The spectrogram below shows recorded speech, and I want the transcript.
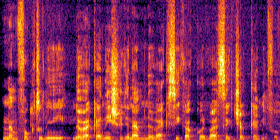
nem fog tudni növekedni, és hogyha nem növekszik, akkor valószínűleg csökkenni fog.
